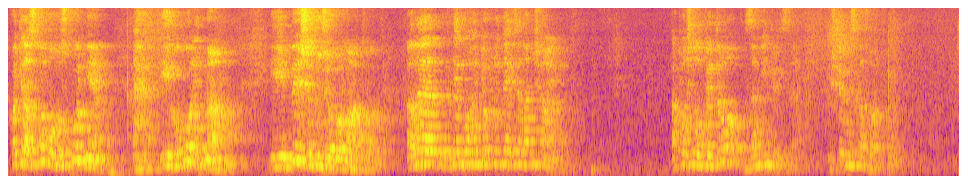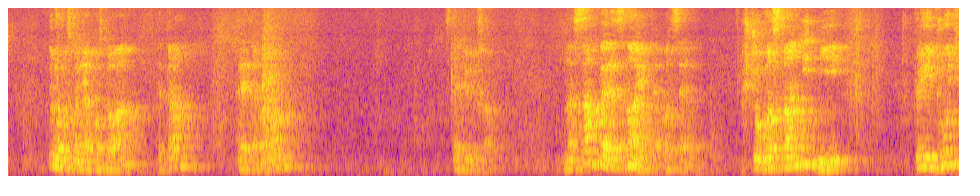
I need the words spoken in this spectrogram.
Хоча слово Господнє і говорить нам, і пише дуже багато, але не багатьох людей це навчає. Апостол Петро замітив це. І що він сказав? Друге послання апостола Петра, третя глава, з третього вірша. Насамперед знайте оце, що в останні дні прийдуть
